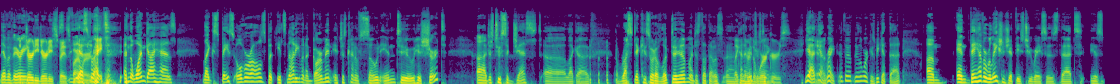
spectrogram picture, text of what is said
They have a very The dirty, dirty space farmers. Yes, right. And the one guy has like space overalls, but it's not even a garment. It's just kind of sewn into his shirt. Uh, just to suggest uh, like a, a rustic sort of look to him, I just thought that was uh, Like kind of they're the interesting. workers. Yeah, yeah, Yeah. right. They're, they're the workers. We get that. Um, and they have a relationship, these two races, that is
